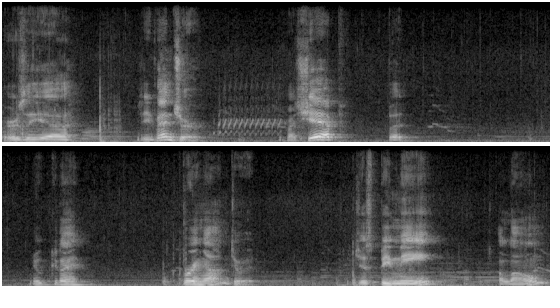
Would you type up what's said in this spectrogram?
Where's the, uh... The adventure? My ship, but... Who can I bring onto it? Just be me? Alone?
